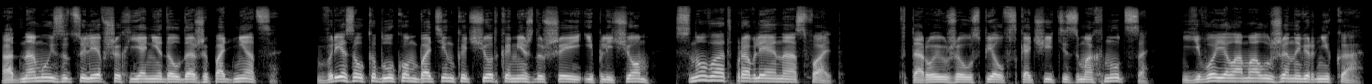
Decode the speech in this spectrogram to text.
Одному из уцелевших я не дал даже подняться, врезал каблуком ботинка четко между шеей и плечом, снова отправляя на асфальт. Второй уже успел вскочить и замахнуться, его я ломал уже наверняка.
